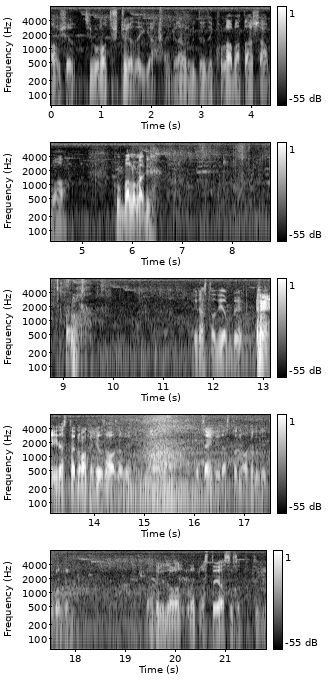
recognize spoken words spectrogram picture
মানুষের জীবন অতিষ্ঠ হয়ে যায় গিয়া। আর গ্রামের ভিতরে যে খোলা বাতাস, আবহাওয়া, খুব ভালো লাগে। এই রাস্তা দিয়ে আপনি, এই রাস্তায় নোয়াখালীও যাওয়া যাবে। চাইলে এই রাস্তায় নোয়াখালী যেতে পারবেন। নোয়াখালী যাওয়ার অনেক রাস্তায় আছে চাঁদপুর থেকে।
